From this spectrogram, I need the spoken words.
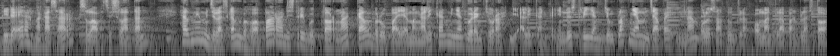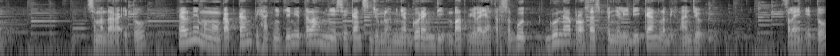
Di daerah Makassar, Sulawesi Selatan, Helmi menjelaskan bahwa para distributor nakal berupaya mengalihkan minyak goreng curah dialihkan ke industri yang jumlahnya mencapai 61,18 ton. Sementara itu, Helmi mengungkapkan pihaknya kini telah menyisihkan sejumlah minyak goreng di empat wilayah tersebut guna proses penyelidikan lebih lanjut. Selain itu,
